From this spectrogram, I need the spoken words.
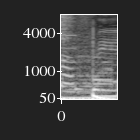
I'm feel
